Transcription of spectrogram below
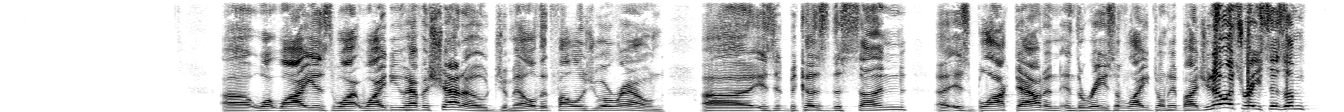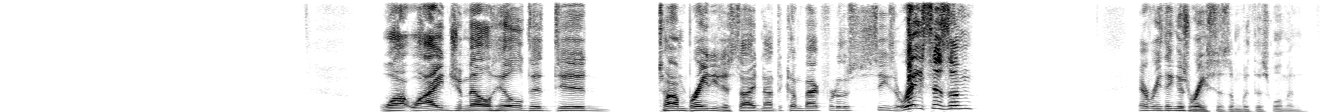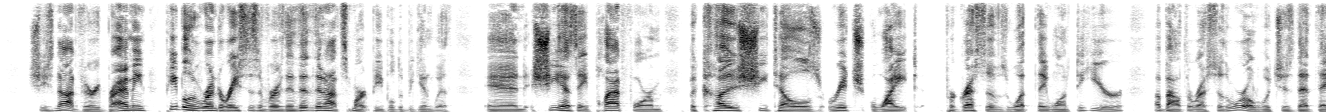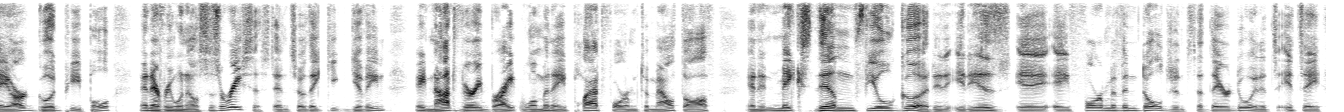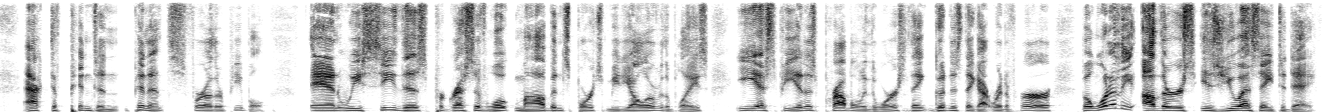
Uh, what? Why is why? Why do you have a shadow, Jemele, that follows you around? Uh, is it because the sun uh, is blocked out and, and the rays of light don't hit behind you? No, it's racism. Why? Why Jemele Hill did did Tom Brady decide not to come back for another season? Racism. Everything is racism with this woman. She's not very bright. I mean, people who run to racism for everything, they're not smart people to begin with and she has a platform because she tells rich white progressives what they want to hear about the rest of the world, which is that they are good people and everyone else is a racist. And so they keep giving a not very bright woman a platform to mouth off, and it makes them feel good. It, it is a, a form of indulgence that they are doing. It's it's a act of penance for other people. And we see this progressive woke mob in sports media all over the place. ESPN is probably the worst. Thank goodness they got rid of her. But one of the others is USA Today.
